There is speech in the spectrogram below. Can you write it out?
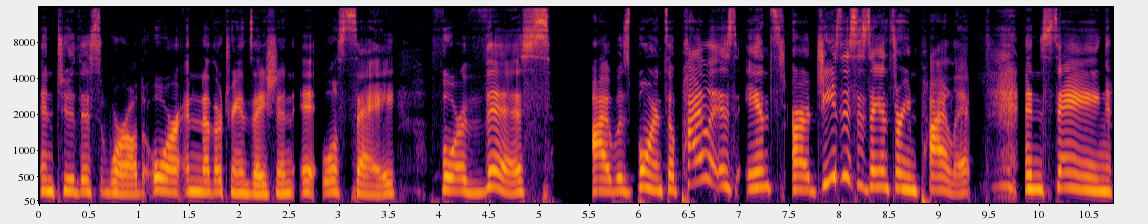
into this world. Or in another translation, it will say, For this I was born. So Pilate is answer, Jesus is answering Pilate and saying,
